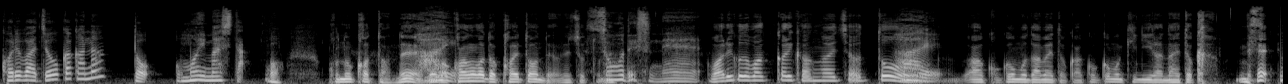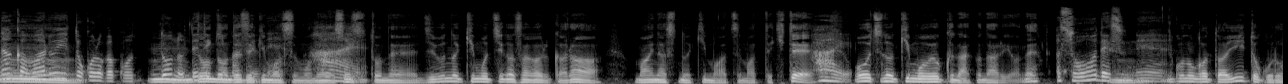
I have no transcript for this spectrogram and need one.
これは浄化かな？と思いました。あこの方ね、だから考え方変えたんだよね、ちょっとね。そうですね。悪いことばっかり考えちゃうと、はい、あ、ここもダメとか、ここも気に入らないとか、ね。なんか悪いところがこう、どんどん出てきますよね、うん。どんどん出てきますもんね、はい。そうするとね、自分の気持ちが下がるから、マイナスの気も集まってきて、はい、お家の気も良くなくなるよね。そうですね。うん、この方、いいところ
